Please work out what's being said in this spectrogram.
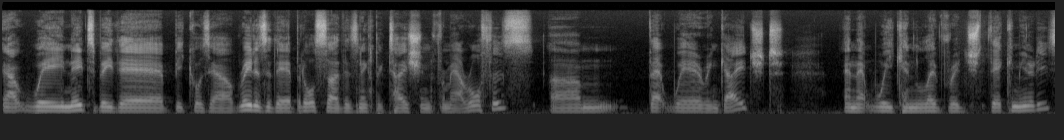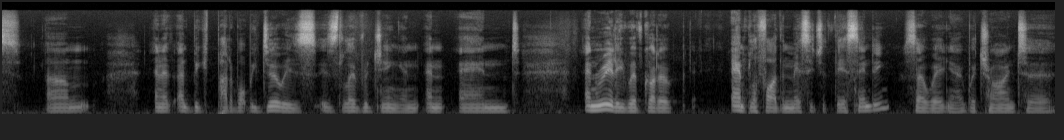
You know, we need to be there because our readers are there, but also there's an expectation from our authors um, that we're engaged and that we can leverage their communities. Um, and a, a big part of what we do is is leveraging and and and and really we've got to amplify the message that they're sending. So we're you know we're trying to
